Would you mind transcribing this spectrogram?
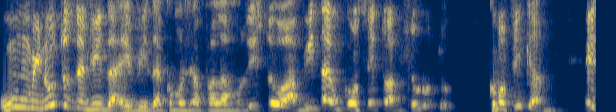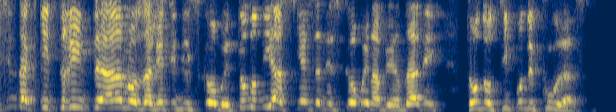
um minuto de vida é vida, como já falamos. Isto, a vida é um conceito absoluto. Como fica? E se daqui 30 anos a gente descobre, todo dia a ciência descobre, na verdade, todo tipo de curas.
